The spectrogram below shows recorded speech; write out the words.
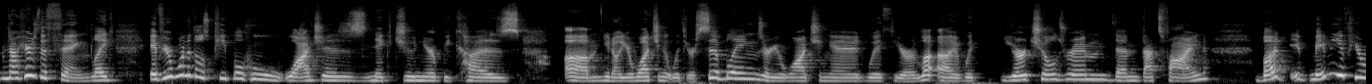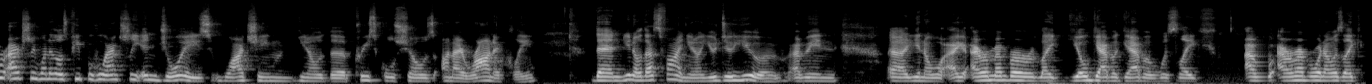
now here's the thing. Like, if you're one of those people who watches Nick Jr. because um, you know, you're watching it with your siblings or you're watching it with your uh, with your children, then that's fine. But if, maybe if you're actually one of those people who actually enjoys watching, you know, the preschool shows unironically, then you know that's fine. You know, you do you. I mean, uh, you know, I I remember like Yo Gabba Gabba was like I, I remember when I was like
